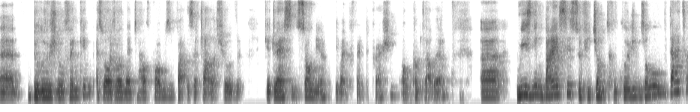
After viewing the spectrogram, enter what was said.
um, delusional thinking as well as other mental health problems. In fact, there's a trial that showed that if you address insomnia, you might prevent depression. I'll come to that later. Uh, reasoning biases, so if you jump to conclusions, although data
